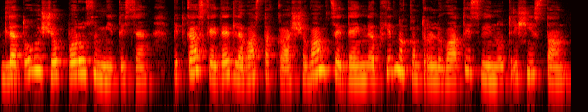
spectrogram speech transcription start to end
для того, щоб порозумітися. Підказка йде для вас така, що вам в цей день необхідно контролювати свій внутрішній стан.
